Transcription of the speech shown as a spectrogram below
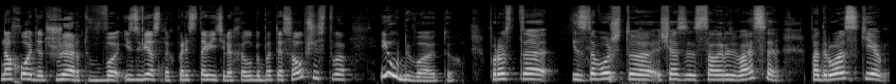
находят жертв в известных представителях ЛГБТ-сообщества и убивают их. Просто из-за того, что сейчас стало развиваться, подростки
